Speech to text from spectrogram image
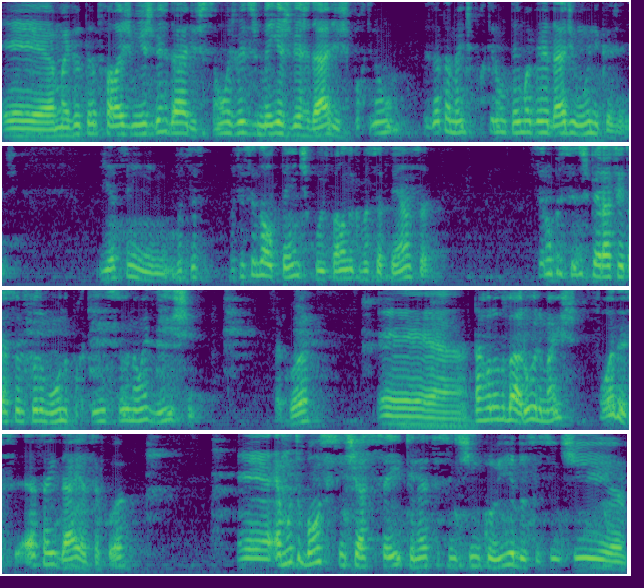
É, mas eu tento falar as minhas verdades. São às vezes meias verdades, porque não, exatamente porque não tem uma verdade única, gente. E assim, você você sendo autêntico e falando o que você pensa, você não precisa esperar a aceitação de todo mundo, porque isso não existe. Sacou? É, tá rolando barulho, mas foda-se, essa é a ideia, sacou? É, é muito bom se sentir aceito, né? se sentir incluído, se sentir,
